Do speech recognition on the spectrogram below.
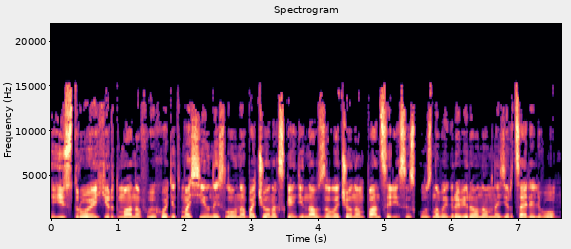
Из строя хирдманов выходит массивный, словно бочонок, скандинав в золоченом панцире с искусно выгравированным на зерцале львом.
